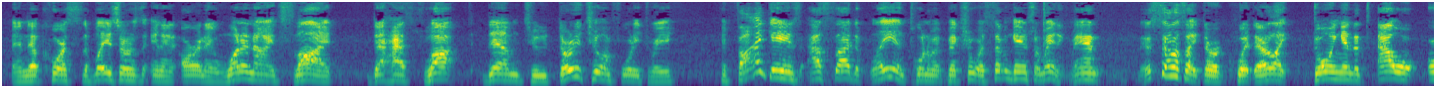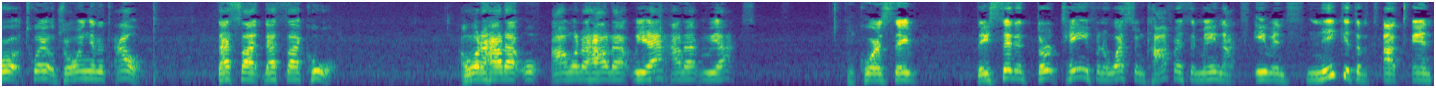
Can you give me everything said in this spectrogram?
And of course, the Blazers in an, are in a 1 and 9 slide that has dropped them to 32 and 43 and five games outside the play-in tournament picture with seven games remaining. Man, it sounds like they're quit. They're like throwing in the towel or twelve, throwing in the towel. That's not that's not cool. I wonder how that I wonder how that react how that reacts. Of course, they they sit in 13th in the Western Conference and may not even sneak into the top 10,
